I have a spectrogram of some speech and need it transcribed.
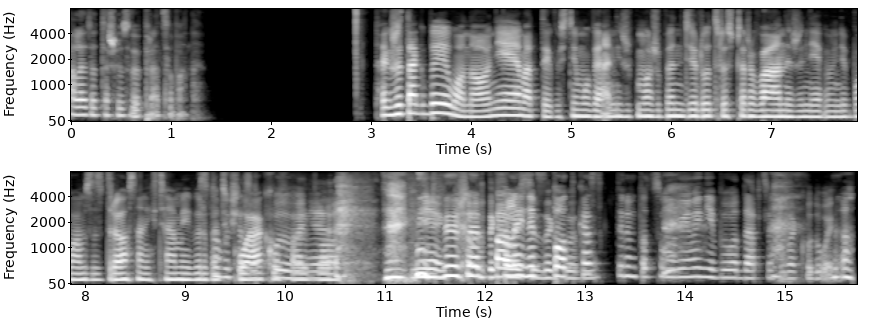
Ale to też jest wypracowane. Także tak było, no. Nie ma tutaj właśnie mówię, ani że może będzie lud rozczarowany, że nie wiem, nie byłam zazdrosna, nie chciałam jej wyrwać kłaków, albo... Nie, nie kolejny podcast, w którym podsumowujemy, nie było darcia się za kudły. No.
